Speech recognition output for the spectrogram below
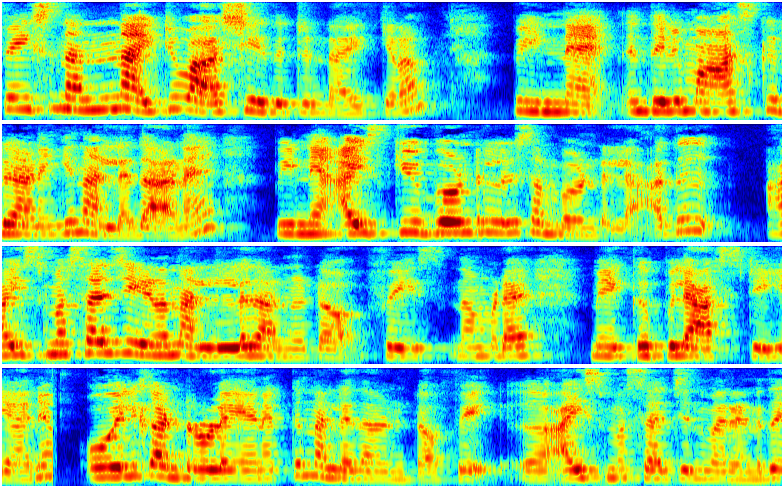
ഫേസ് നന്നായിട്ട് വാഷ് ചെയ്തിട്ടുണ്ടായിരിക്കണം. പിന്നെ എന്തെങ്കിലും മാസ്ക് ഇടുകയാണെങ്കിൽ നല്ലതാണ്. പിന്നെ ഐസ് ക്യൂബ് കൊണ്ടുള്ളൊരു സംഭവം ഉണ്ടല്ലോ. അത് ഐസ് മസാജ് ചെയ്യണം നല്ലതാണ് കേട്ടോ ഫേസ് നമ്മുടെ മേക്കപ്പ് ലാസ്റ്റ് ചെയ്യാനും. ഓയിൽ കൺട്രോൾ ചെയ്യാനൊക്കെ നല്ലതാണ് കേട്ടോ ഐസ് മസാജ് എന്ന് പറയുന്നത്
